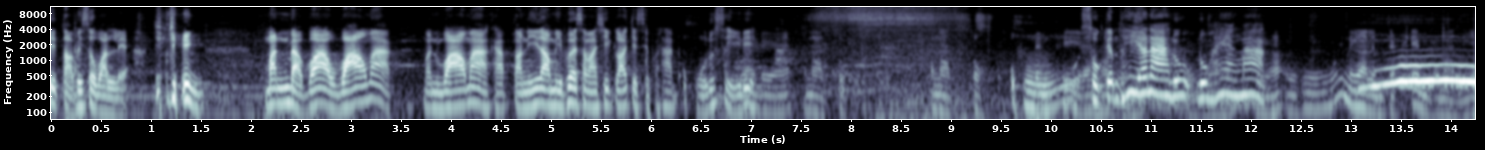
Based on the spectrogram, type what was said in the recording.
ติดต่อพี่สวรรค์เลยจริงๆ มันแบบว่าว้าวมาก มันว้าวมากครับ ตอนนี้เรามีเพื่อนสมาชิก 170กว่าท่าน โอ้โห ดูสีดิขนาดสุกขนาดสุก โอ้โหเต็มที่แล้วนะสุกเต็มที่แล้วนะ ดูดูแห้งมากโอ้โหเนื้ออะไรมันจะเข้มขนาดนี้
